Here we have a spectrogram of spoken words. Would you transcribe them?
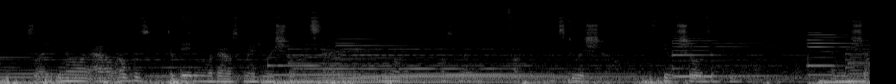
I was like, you know? I, I was debating whether I was gonna do a show on Saturday, but you know? I was like, fuck it, let's do a show. Let's give a show to people. Let me show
